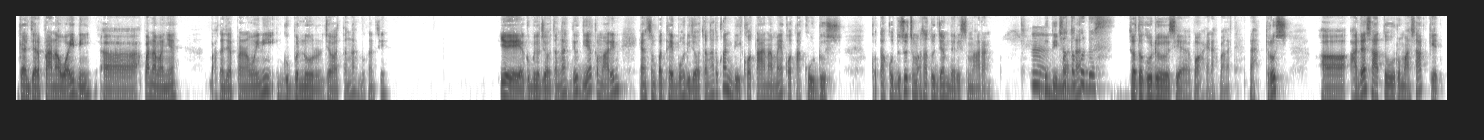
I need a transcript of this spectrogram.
Ganjar Pranowo ini eh, apa namanya? Pak Ganjar Pranowo ini gubernur Jawa Tengah bukan sih? Iya, iya, iya, gubernur Jawa Tengah. Itu dia kemarin yang sempat heboh di Jawa Tengah itu kan di kota namanya Kota Kudus. Kota Kudus itu cuma satu jam dari Semarang. Hmm, Itu di Soto mana? Kudus Soto Kudus ya, wah enak banget. Nah terus eh, ada satu rumah sakit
